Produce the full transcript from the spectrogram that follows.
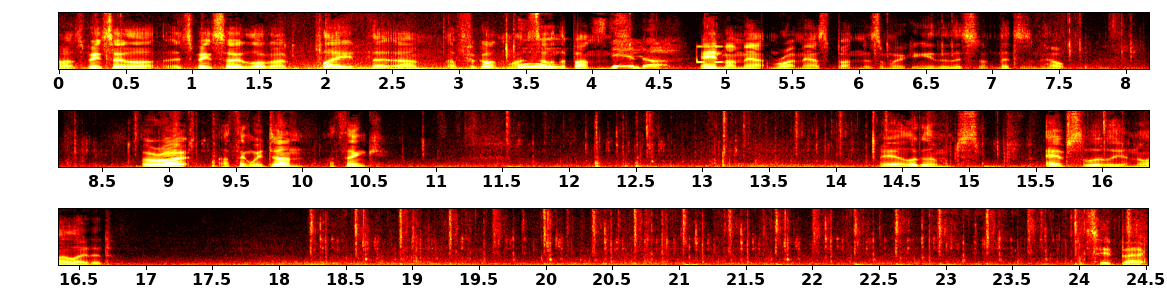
Oh, it's been so long. It's been so long. I've played that um, I've forgotten like some of the Oh, buttons. Stand up. And my mou- right mouse button isn't working either. That's not, that doesn't help. All right, I think we're done. I think. Yeah, look at them, just absolutely annihilated. Let's head back.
